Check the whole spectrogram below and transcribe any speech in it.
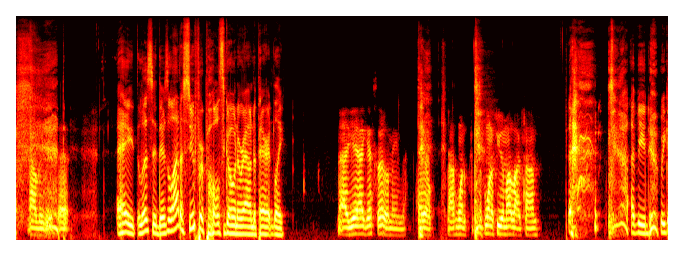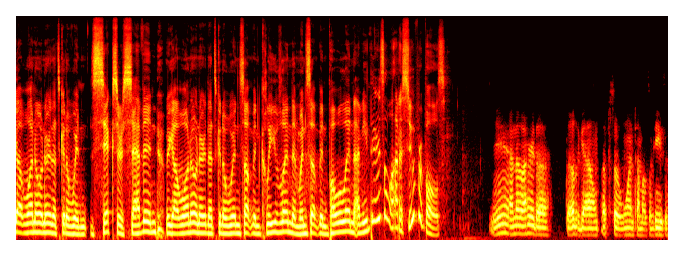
I'll leave it at that. Hey, listen, there's a lot of Super Bowls going around apparently. Uh, yeah, I guess so. I mean, hell, I've won, I've won a few in my lifetime. I mean, we got one owner that's going to win six or seven. We got one owner that's going to win something in Cleveland and win something in Poland. I mean, there's a lot of Super Bowls. Yeah, I know. I heard uh, the other guy on episode one talking about some he's the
